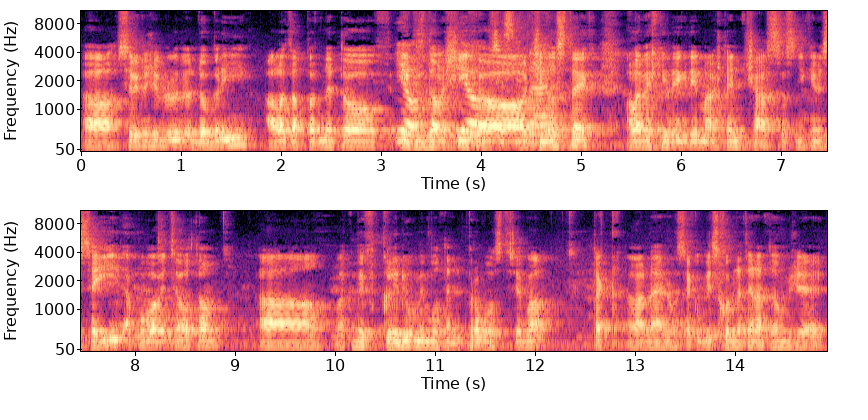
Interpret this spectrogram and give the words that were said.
a si řekne, že by byl dobrý, ale zapadne to v jo, x dalších jo, činnostech, ale ve chvíli, kdy máš ten čas se s někým sejít a pobavit se o tom, a jakoby v klidu, mimo ten provoz třeba, tak najednou se jakoby shodnete na tom, že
